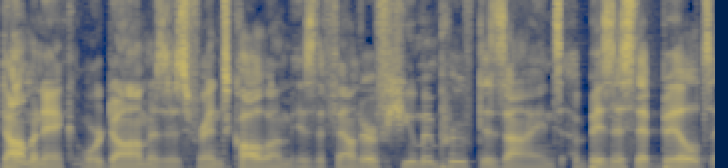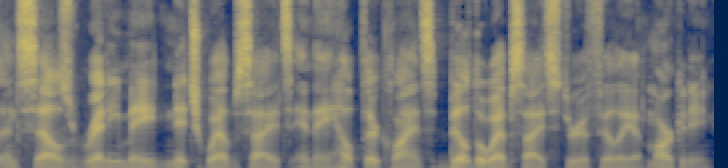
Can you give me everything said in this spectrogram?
Dominic, or Dom as his friends call him, is the founder of Human Proof Designs, a business that builds and sells ready made niche websites, and they help their clients build the websites through affiliate marketing.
